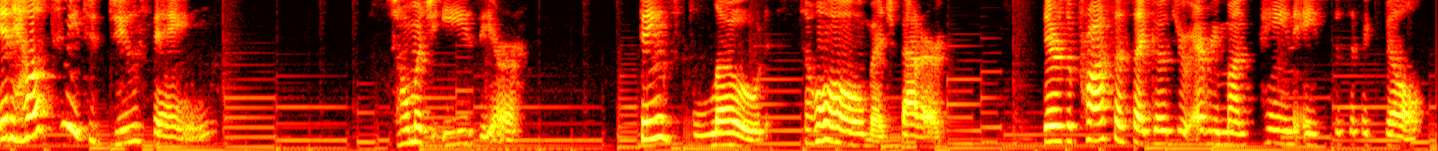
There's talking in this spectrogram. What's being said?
it helped me to do things so much easier. Things flowed so much better. There's a process I go through every month paying a specific bill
